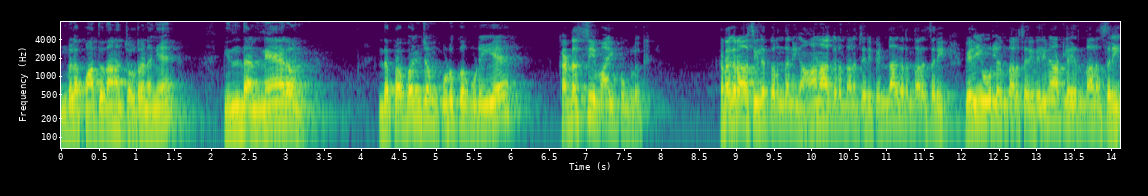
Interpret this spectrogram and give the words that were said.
உங்களை பார்த்து தான் நான் சொல்கிறேனுங்க இந்த நேரம் இந்த பிரபஞ்சம் கொடுக்கக்கூடிய கடைசி வாய்ப்பு உங்களுக்கு. கடகராசியில் பிறந்த நீங்கள் ஆணாக இருந்தாலும் சரி பெண்ணாக இருந்தாலும் சரி வெளியூரில் இருந்தாலும் சரி வெளிநாட்டில் இருந்தாலும் சரி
